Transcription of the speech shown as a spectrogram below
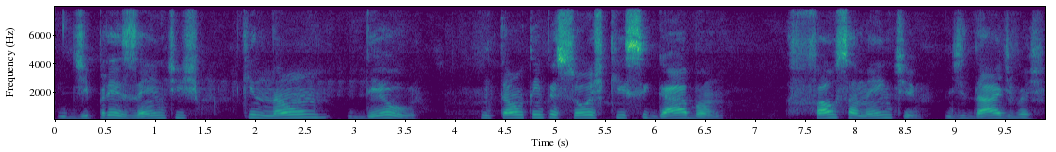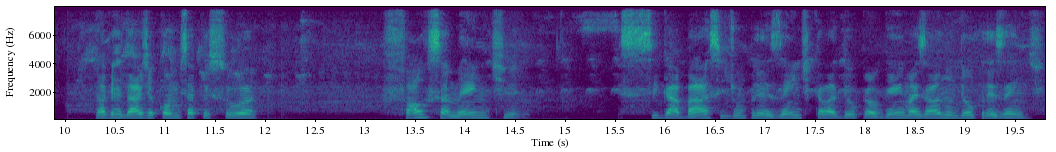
de presentes que não deu. Então, tem pessoas que se gabam falsamente de dádivas. Na verdade, é como se a pessoa falsamente se gabasse de um presente que ela deu para alguém, mas ela não deu o presente.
